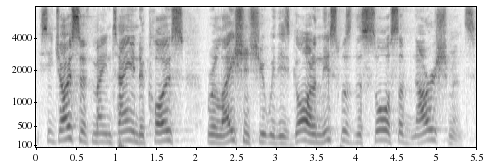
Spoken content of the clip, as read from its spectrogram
You see, Joseph maintained a close relationship with his God, and this was the source of nourishment.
